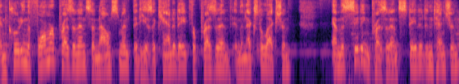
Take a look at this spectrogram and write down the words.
including the former president's announcement that he is a candidate for president in the next election, and the sitting president's stated intention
